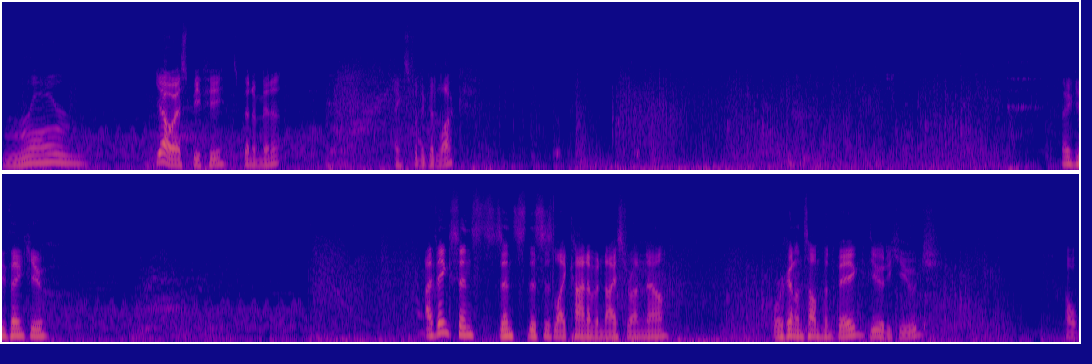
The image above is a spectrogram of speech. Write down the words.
Roar. Yo, SBP. It's been a minute. Thanks for the good luck. Thank you, thank you. I think since since this is like kind of a nice run now, working on something big, dude, huge. Oh,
